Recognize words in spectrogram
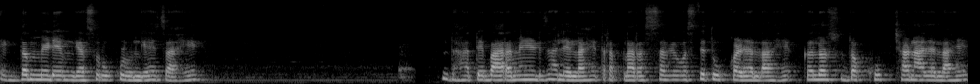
एकदम मिडियम गॅसवर उकळून घ्यायचा आहे. दहा ते बारा मिनिट झालेला आहे तर आपला रस्सा व्यवस्थित उकळलेला आहे. कलरसुद्धा खूप छान आलेला आहे.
